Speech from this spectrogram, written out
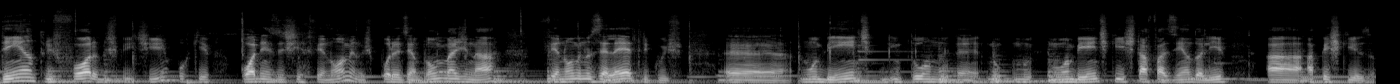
dentro e fora do espiritismo, porque podem existir fenômenos, por exemplo, vamos imaginar fenômenos elétricos é, no ambiente em torno, é, no, no, no, ambiente que está fazendo ali a, a, pesquisa.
